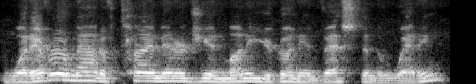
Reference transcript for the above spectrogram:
whatever amount of time, energy, and money you're going to invest in the wedding,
